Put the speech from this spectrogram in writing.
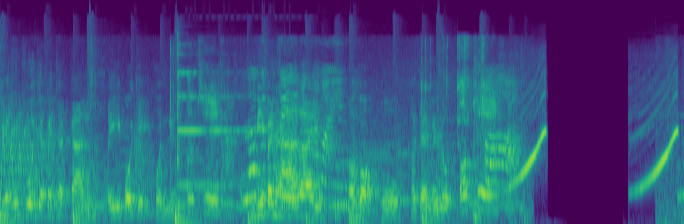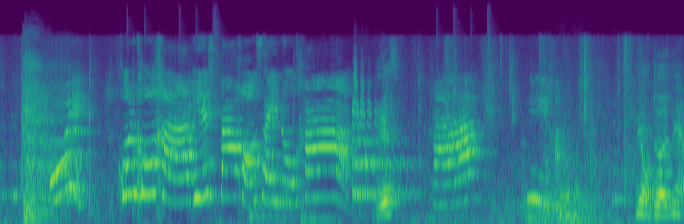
เดี๋ยวคุณครูจะไปจัดการตีโปรเจกต์อีกคนหนึ่งโอเคค่ะ มีปัญหาอะไรมาบอกครูเข้าใจไหมลูก โอเคค่ะ โอ้ยคุณครูขาพีสปาขอใส่หนูค่ะคริส ค่ะนี่ค่ะ นี่ของเธอเนี่ย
